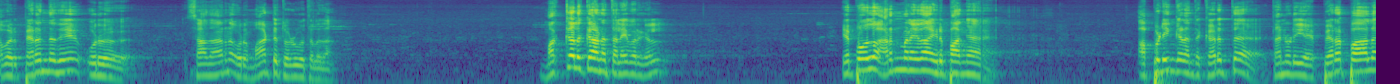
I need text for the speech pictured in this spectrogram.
அவர் பிறந்ததே ஒரு சாதாரண ஒரு மாட்டு தொழுவத்தில் தான். மக்களுக்கான தலைவர்கள் எப்போதும் அரண்மனை தான் இருப்பாங்க. அப்படிங்கிற அந்த கருத்தை தன்னுடைய பிறப்பால்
